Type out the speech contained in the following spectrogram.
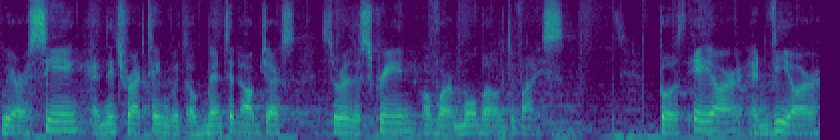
We are seeing and interacting with augmented objects through the screen of our mobile device. Both AR and VR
